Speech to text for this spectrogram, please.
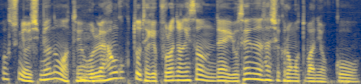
확실히 열심히 하는 것 같아요. 음. 원래 한국도 되게 불안정했었는데 요새는 사실 그런 것도 많이 없고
